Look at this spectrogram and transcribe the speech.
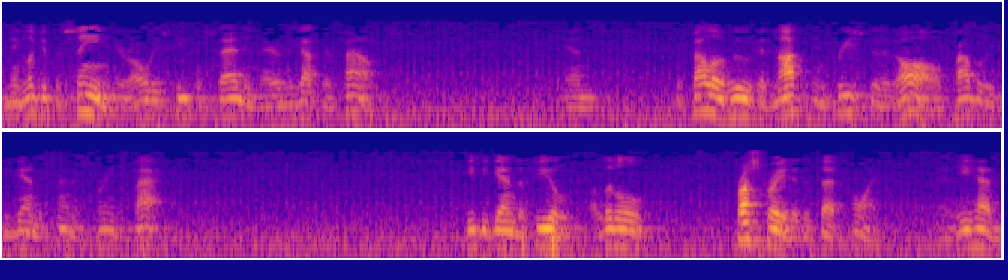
I mean, look at the scene here. All these people standing there, they got their pounds. And the fellow who had not increased it at all probably began to kind of shrink back. He began to feel a little frustrated at that point, and he had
